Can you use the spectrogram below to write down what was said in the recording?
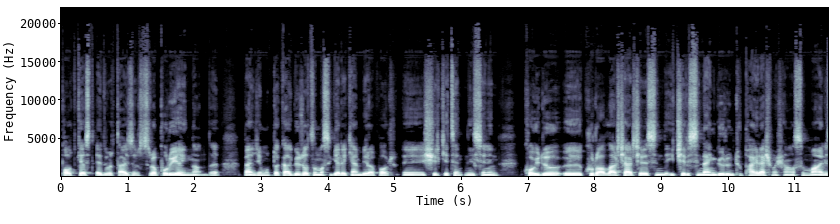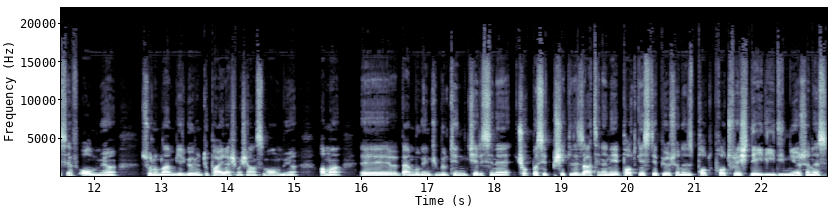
Podcast Advertisers raporu yayınlandı. Bence mutlaka göz atılması gereken bir rapor. E, şirketin Nielsen'in koyduğu e, kurallar çerçevesinde içerisinden görüntü paylaşma şansım maalesef olmuyor. Sunulan bir görüntü paylaşma şansım olmuyor. Ama e, ben bugünkü bültenin içerisine çok basit bir şekilde zaten hani podcast yapıyorsanız, pod, Podfresh Daily'yi dinliyorsanız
